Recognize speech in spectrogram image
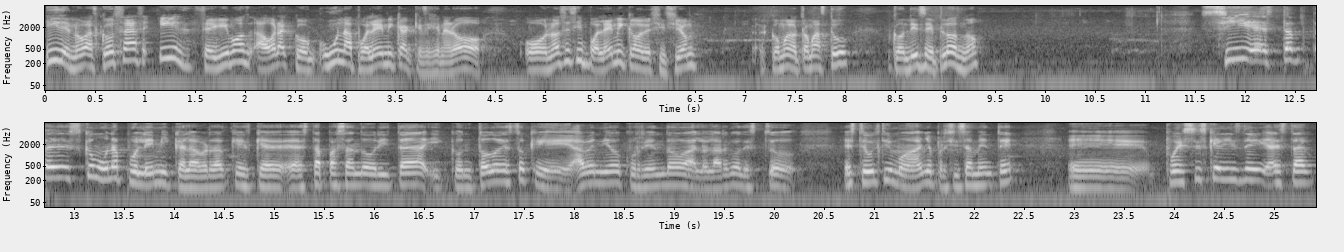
y de nuevas cosas y seguimos ahora con una polémica que se generó o no sé si polémica o decisión, ¿cómo lo tomas tú? Con Disney Plus, ¿no? Sí, está, es como una polémica, la verdad, que, que está pasando ahorita y con todo esto que ha venido ocurriendo a lo largo de esto, este último año precisamente. Eh, pues es que Disney está,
